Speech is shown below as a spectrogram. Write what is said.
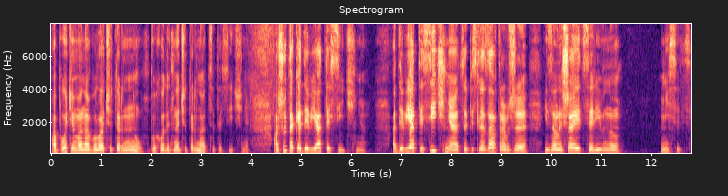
а потім вона була 14, ну, виходить на 14 січня. А що таке 9 січня? А 9 січня це післязавтра вже і залишається рівно місяць.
